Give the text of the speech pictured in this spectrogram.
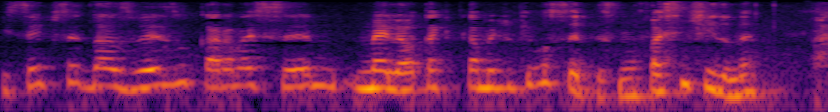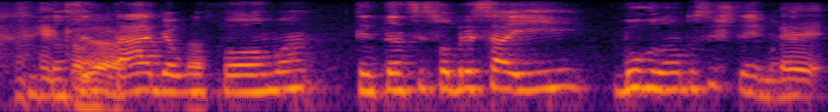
e 100% das vezes o cara vai ser melhor tecnicamente do que você, porque senão não faz sentido, né? Então você tá, de alguma forma, tentando se sobressair, burlando o sistema. Né? É,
